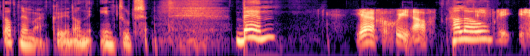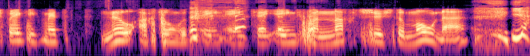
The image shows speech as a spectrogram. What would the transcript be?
dat nummer kun je dan intoetsen. Ben? Ja, goeienacht. Hallo. Spreek, spreek ik met 0800-1121 van Nachtzuster Mona. Ja,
